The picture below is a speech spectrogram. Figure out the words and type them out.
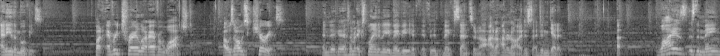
Any of the movies. But every trailer I ever watched, I was always curious. And someone explain to me maybe if, if it makes sense or not. I don't, I don't know. I just I didn't get it. Uh, why is, is the main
